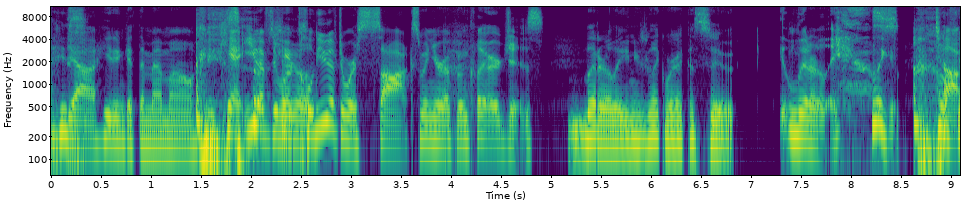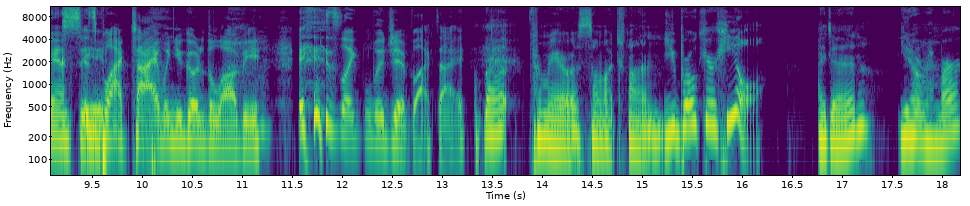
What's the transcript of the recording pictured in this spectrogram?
Yeah, he didn't get the memo. You can't. You so have to wear. cute. cl- You have to wear socks when you're up in Claridge's. Literally, you need to like wear like a suit. Literally, like So tux. fancy. It's black tie when you go to the lobby. It's like legit black tie. That premiere was so much fun. You broke your heel. I did. You don't remember?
